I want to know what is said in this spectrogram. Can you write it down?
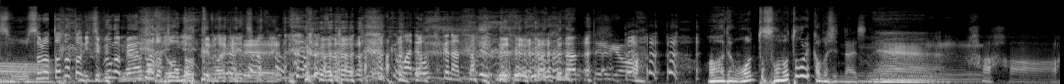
そう。それはただ単に自分が面倒だと思ってるだけで。熊で大きくなった。なくなってるよ。あーでも本当その通りかもしれないですね。うん。はは。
